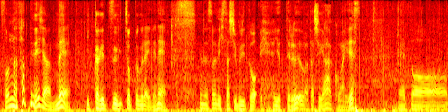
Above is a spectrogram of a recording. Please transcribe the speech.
そんな経ってねえじゃんね。1ヶ月ちょっとぐらいでね。でそれで久しぶりと 言ってる私が怖いです。えっ、と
